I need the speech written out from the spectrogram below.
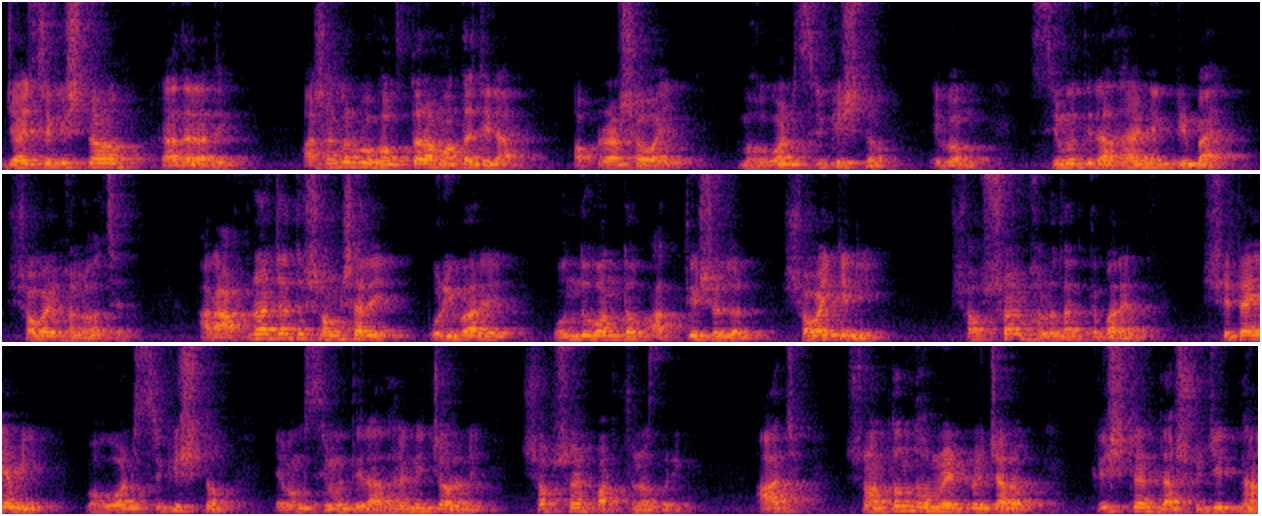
জয় শ্রীকৃষ্ণ, রাধে রাধে। আশা করব ভক্তরা, মাতাজিরা, আপনারা সবাই ভগবান শ্রীকৃষ্ণ এবং শ্রীমতী রাধারানীর কৃপায় সবাই ভালো আছেন। আর আপনার যাতে সংসারে, পরিবারে, বন্ধুবান্ধব আত্মীয় স্বজন সবাইকে নিয়ে সবসময় ভালো থাকতে পারেন, সেটাই আমি ভগবান শ্রীকৃষ্ণ এবং শ্রীমতী রাধারানীর চরণে সবসময় প্রার্থনা করি। আজ সনাতন ধর্মের প্রচারক কৃষ্ণের দাস সুজিত না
